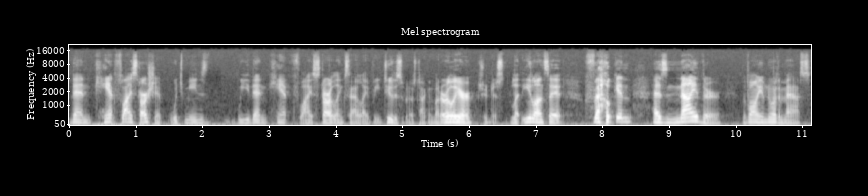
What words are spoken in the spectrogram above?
then can't fly Starship, which means we then can't fly Starlink Satellite V2. This is what I was talking about earlier. Should just let Elon say it. Falcon has neither the volume nor the mass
